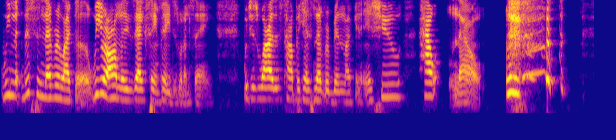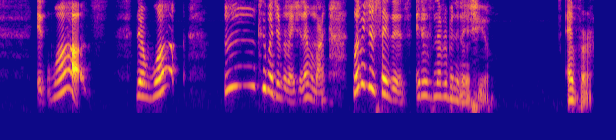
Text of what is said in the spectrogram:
we this is never like a we are on the exact same page is what I'm saying, which is why this topic has never been like an issue. How now? it was there was mm, too much information. Never mind. Let me just say this: it has never been an issue, ever.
